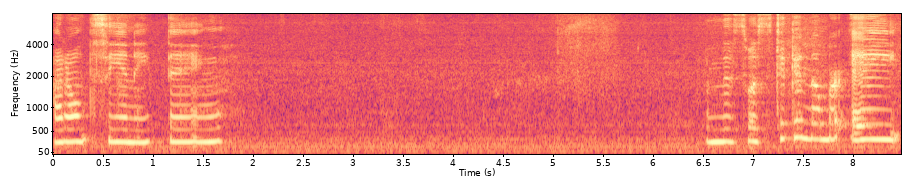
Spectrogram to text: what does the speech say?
I don't see anything. And this was ticket number eight.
